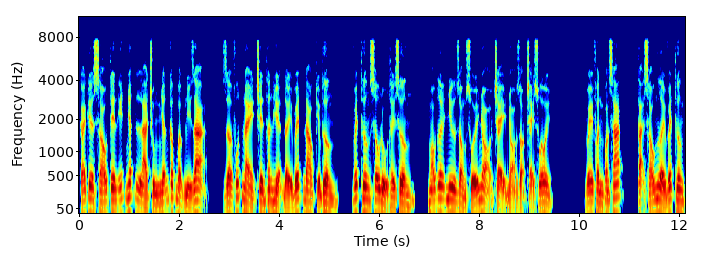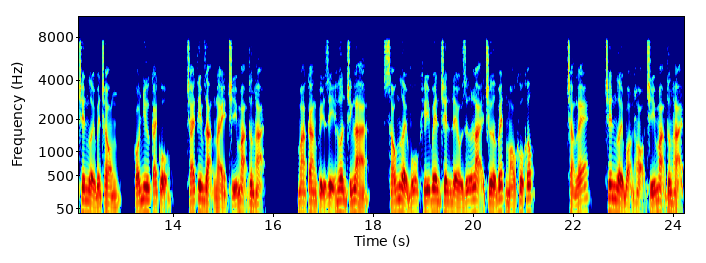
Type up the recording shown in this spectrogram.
cái kia sáu tên ít nhất là trung nhẫn cấp bậc nhị dạ, giờ phút này trên thân hiện đầy vết đao kiếm thương, vết thương sâu đủ thấy xương, máu tươi như dòng suối nhỏ chảy nhỏ giọt chảy xuôi. Về phần quan sát, tại sáu người vết thương trên người bên trong, có như cái cổ, trái tim dạng này chí mạng thương hại. Mà càng quỷ dị hơn chính là, sáu người vũ khí bên trên đều giữ lại chưa vết máu khô khốc. Chẳng lẽ, trên người bọn họ chí mạng thương hại,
